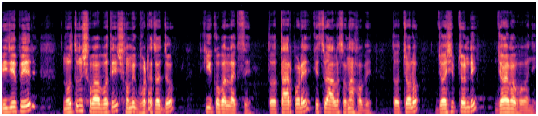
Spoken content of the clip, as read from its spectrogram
বিজেপির নতুন সভাপতি শ্রমিক ভট্টাচার্য কি কবার লাগছে। তো তারপরে কিছু আলোচনা হবে। তো চলো, জয় শিবচণ্ডী জয় মা ভবানী।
